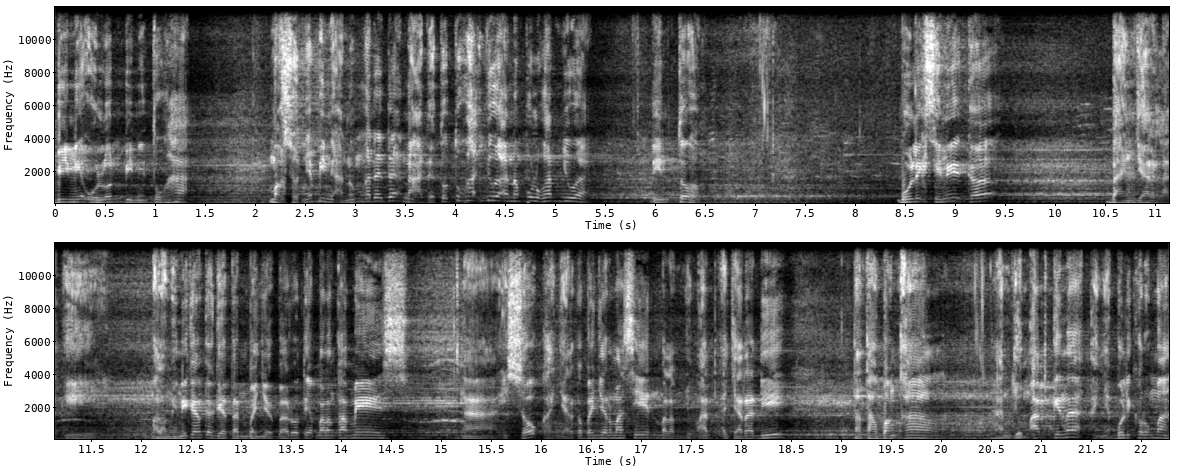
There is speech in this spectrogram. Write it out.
bini. Ulun bini tuha. Maksudnya bini anum kada ada nah ada tuh tuha juga enam puluhan juga. Dinto bulik sini ke Banjar lagi. Malam ini kan kegiatan Banjarbaru tiap malam Kamis. Nah isok hanyar ke Banjarmasin malam Jumat acara di Tatah Bangkal Jumat kena hanya boleh ke rumah.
